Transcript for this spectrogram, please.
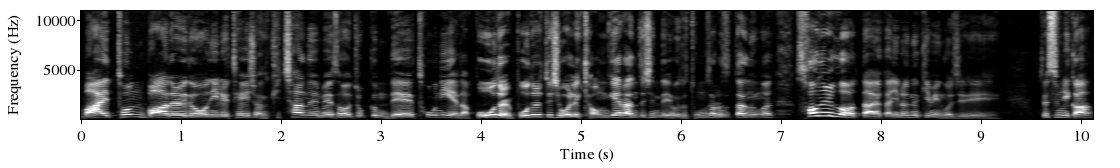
My tone bothered on irritation. 귀찮음에서 조금 내 톤이 나 border, border 뜻이 원래 경계란 뜻인데 여기서 동사로 썼다는 건 선을 그었다 약간 이런 느낌인 거지. 됐습니까?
